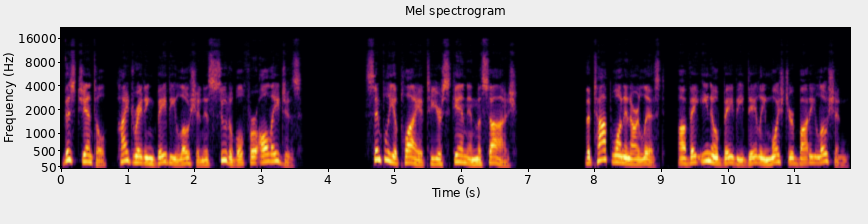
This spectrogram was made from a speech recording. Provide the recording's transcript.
This gentle, hydrating baby lotion is suitable for all ages. Simply apply it to your skin and massage. The top one in our list Aveeno Baby Daily Moisture Body Lotion.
